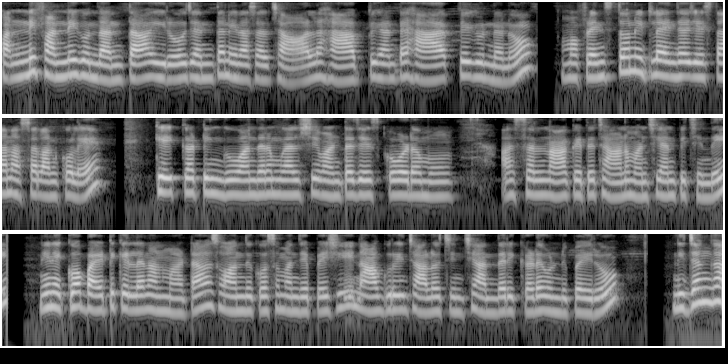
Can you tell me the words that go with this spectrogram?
ఫన్నీ ఫన్నీగా ఉంది అంతా. ఈ రోజు అంతా నేను అసలు చాలా హ్యాపీగా అంటే హ్యాపీగా ఉన్నాను. మా ఫ్రెండ్స్తో ఇట్లా ఎంజాయ్ చేస్తాను అసలు అనుకోలే. కేక్ కటింగు అందరం కలిసి వంట చేసుకోవడము అసలు నాకైతే చాలా మంచిగా అనిపించింది. నేను ఎక్కువ బయటికి వెళ్ళాను అనమాట సో అందుకోసం అని చెప్పేసి నా గురించి ఆలోచించి అందరు ఇక్కడే ఉండిపోయారు నిజంగా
